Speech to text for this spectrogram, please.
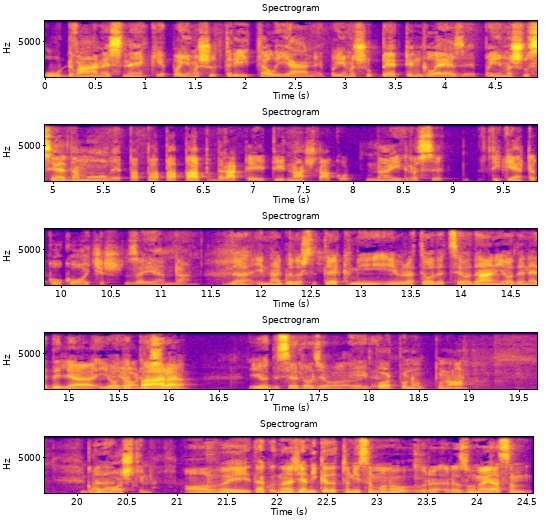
u 12 neke, pa imaš u 3 italijane, pa imaš u 5 engleze, pa imaš u 7 ove, pa pa pa pa, pa brate, i ti, znaš, tako, naigra se tiketa koliko hoćeš za jedan dan. Da, i nagledaš se tekmi i, vrate, ode ceo dan i ode nedelja i ode ode para i ode sve dođe ovo. I potpuno, ono, da. glupoština. Ovaj, tako, znaš, ja nikada to nisam ono ra- razumeo, ja sam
